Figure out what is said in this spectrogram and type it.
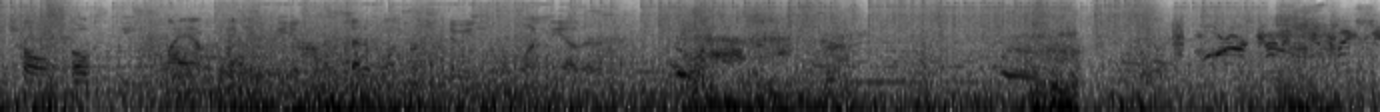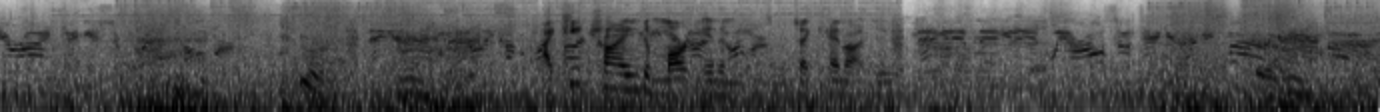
control both the lamp and the vehicle instead of one person doing one and the other. More are coming. Two clicks to your right. Can you suppress? Over. Negative. I keep trying to mark enemies, which I cannot do. in the Negative, original negative. version. We are also taking heavy fire. Stand by.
